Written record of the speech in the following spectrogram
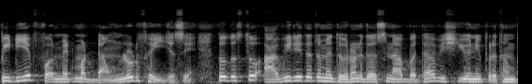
પીડીએફ ફોર્મેટમાં ડાઉનલોડ થઈ જશે તો દોસ્તો આવી રીતે તમે ધોરણ દસના બધા વિષયોની પ્રથમ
